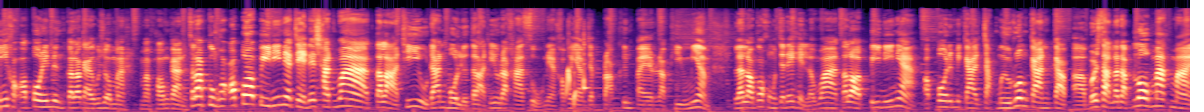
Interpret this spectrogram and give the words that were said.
นี้ของ Oppo นิดนึงก็แล้วกันคุณผู้ชมมามาพร้อมกันสำหรับกลุ่มของ Oppo ปีนี้เนี่ยจะเห็นได้ชัดว่าตลาดที่อยู่ด้านบนหรือตลาดที่ราคาสูงเนี่ยเขาพยายามจะปรับขึ้นไประดับพรีเมียม แล้วเราก็คงจะได้เห็นแล้วว่าตลอดปีนี้เนี่ย Oppo ได้มีการจับมือร่วมกันกับบริษัทระดับโลกมากมาย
